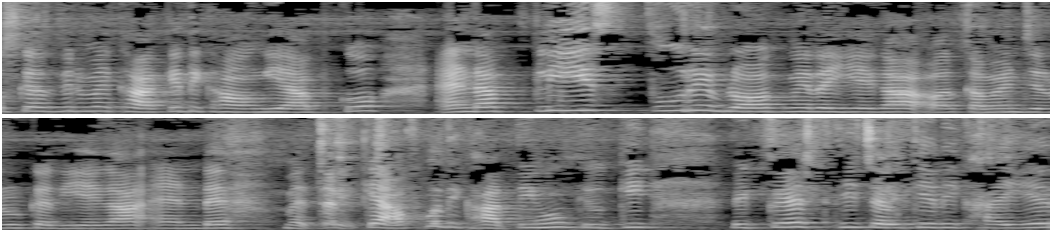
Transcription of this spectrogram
उसके बाद फिर मैं खा के दिखाऊँगी आपको। एंड आप प्लीज़ पूरे ब्लॉग में रहिएगा और कमेंट ज़रूर करिएगा। एंड मैं चल के आपको दिखाती हूँ, क्योंकि रिक्वेस्ट थी चल के दिखाइए।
